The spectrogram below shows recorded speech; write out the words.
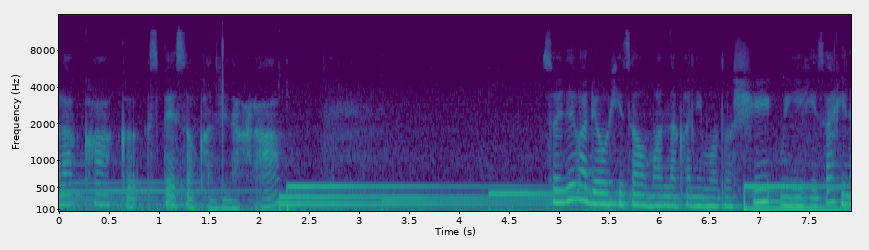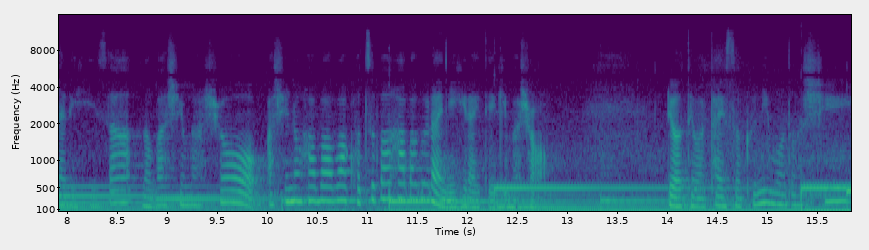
らかくスペースを感じながら。それでは両膝を真ん中に戻し右膝左膝伸ばしましょう。足の幅は骨盤幅ぐらいに開いていきましょう。両手は体側に戻し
